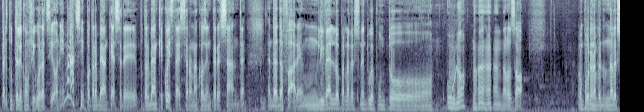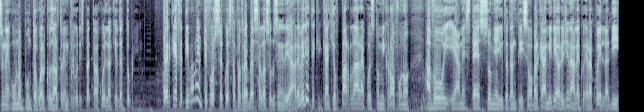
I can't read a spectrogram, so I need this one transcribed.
per tutte le configurazioni. Ma sì, potrebbe anche, essere, potrebbe anche questa essere una cosa interessante da, da fare. Un livello per la versione 2.1? non lo so. Oppure una, una versione 1. qualcos'altro in più rispetto a quella che ho detto prima. Perché effettivamente forse questa potrebbe essere la soluzione ideale. Vedete che cacchio parlare a questo microfono a voi e a me stesso mi aiuta tantissimo, perché la mia idea originale era quella di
